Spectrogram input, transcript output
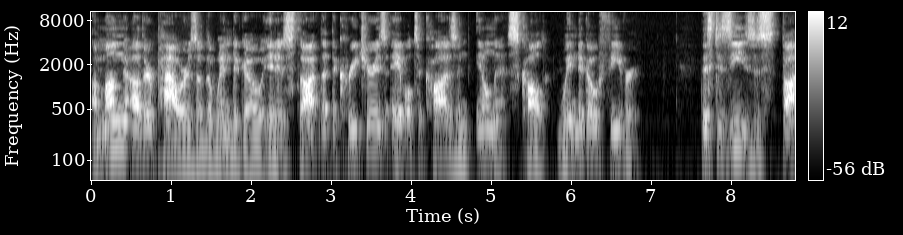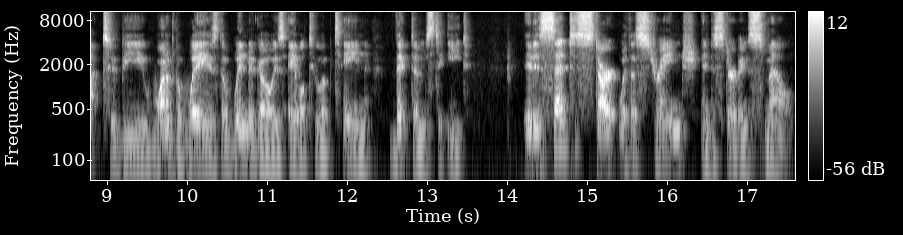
Among other powers of the Wendigo, it is thought that the creature is able to cause an illness called Wendigo fever. This disease is thought to be one of the ways the Wendigo is able to obtain victims to eat. It is said to start with a strange and disturbing smell.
